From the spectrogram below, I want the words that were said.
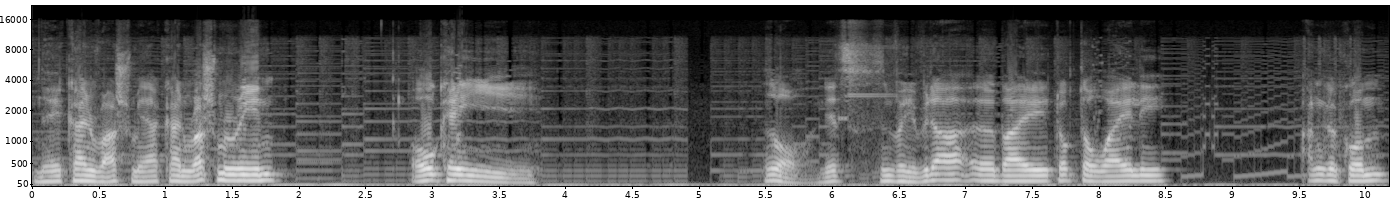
Ne, kein Rush mehr, kein Rush Marine. Okay. So, jetzt sind wir hier wieder äh, bei Dr. Wiley angekommen.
